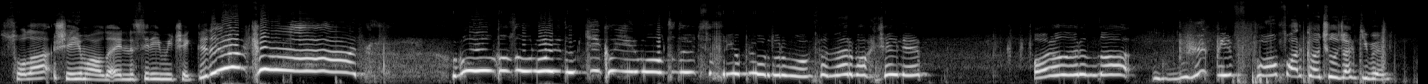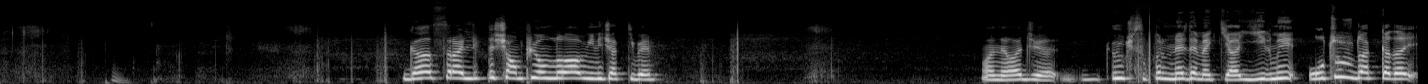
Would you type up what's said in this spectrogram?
Sola şeyi mi aldı? Eline mi çekti. Derken! Galatasaray dakika 26'da 3-0 yapıyor durumu. Fenerbahçe ile aralarında büyük bir puan farkı açılacak gibi. Galatasaray ligde şampiyonluğa oynayacak gibi. Hani acı 3-0 ne demek ya? 20 30 dakikada y-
